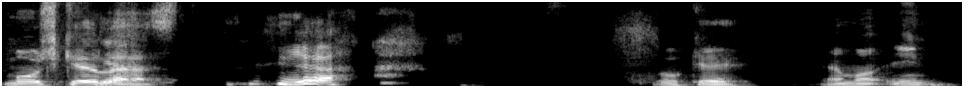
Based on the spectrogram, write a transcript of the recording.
مشکل. است. اوکی اما این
